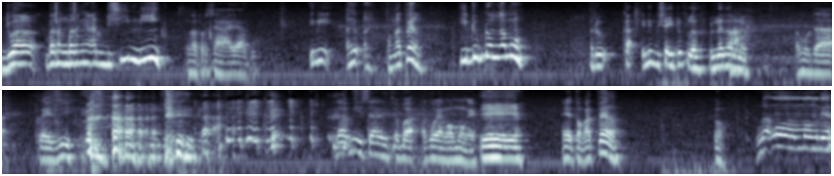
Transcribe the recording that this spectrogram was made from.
jual barang-barang yang ada di sini. Nggak percaya aku ini ayo eh, tongkat pel hidup dong kamu. Aduh kak ini bisa hidup loh beneran Wah, loh. kamu udah crazy. Nggak bisa nih coba aku yang ngomong ya. Iya iya iya. Eh tongkat pel. Oh nggak ngomong dia.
